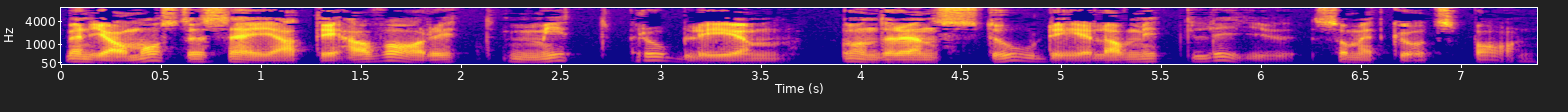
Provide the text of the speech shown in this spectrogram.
Men jag måste säga att det har varit mitt problem under en stor del av mitt liv som ett Guds barn.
